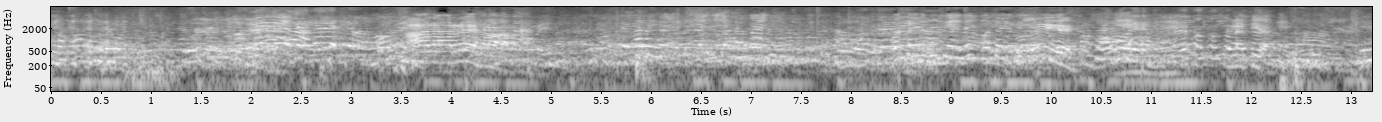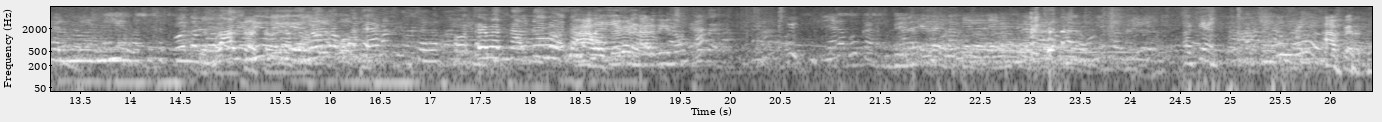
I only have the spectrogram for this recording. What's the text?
Thank you. Vladimir y el otro, ¿cómo se llama? José Bernardino. Ah, José. Bernardino. ¿A quién? Ah, espérate.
